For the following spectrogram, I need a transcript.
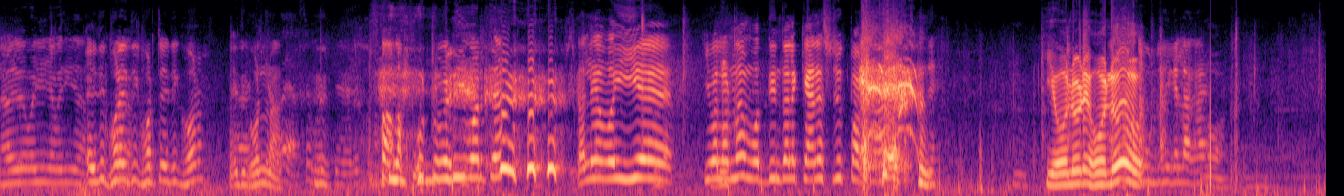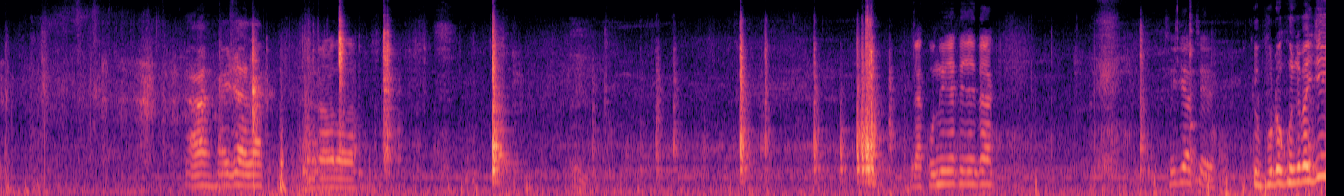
না এইদিক ঘর এইদিক ঘর তো এইদিক ঘর। এইদিক ঘর না। তাহলে ওই ইয়ে কি বলার নাম? ওর দিন তাহলে কেন সুযোগ পাবে না। কি হলো রে হলো? হ্যাঁ দেখ কোন দিকে দেখ। ঠিক আছে। তুই ফুটো খুঁজে পাইছি?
